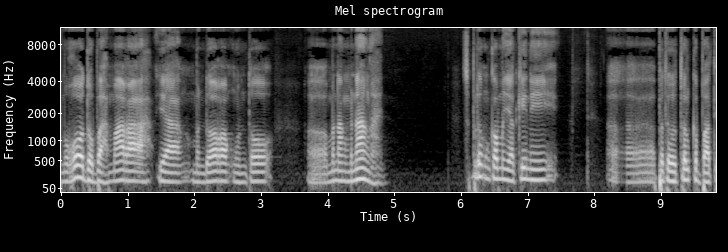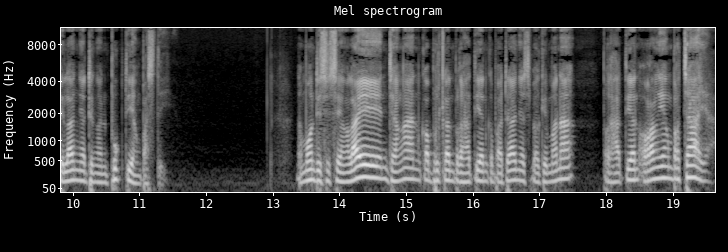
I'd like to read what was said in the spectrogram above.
merodobah marah yang mendorong untuk uh, menang-menangan sebelum engkau meyakini uh, betul-betul kebatilannya dengan bukti yang pasti. Namun di sisi yang lain jangan kau berikan perhatian kepadanya sebagaimana perhatian orang yang percaya,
